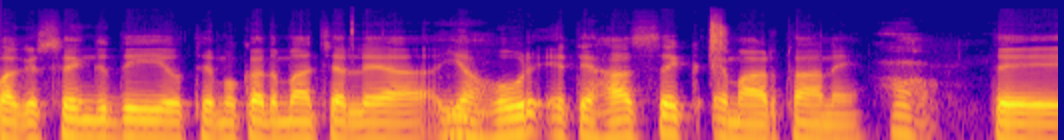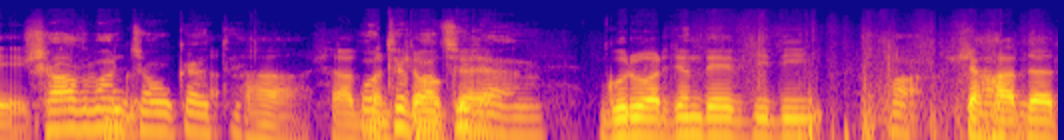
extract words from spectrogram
ਭਗਤ ਸਿੰਘ ਦੀ ਉੱਥੇ ਮੁਕਦਮਾ ਚੱਲਿਆ, ਜਾਂ ਹੋਰ ਇਤਿਹਾਸਿਕ ਇਮਾਰਤਾਂ ਨੇ। ਹਾਂ। ਤੇ ਸ਼ਾਦਮਾਨ ਚੌਂਕ ਹੈ ਉੱਥੇ। ਹਾਂ ਸ਼ਾਦਮਨ ਉੱਥੇ ਚੌਕ ਹੈ। ਗੁਰੂ ਅਰਜਨ ਦੇਵ ਜੀ ਦੀ ਸ਼ਹਾਦਤ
